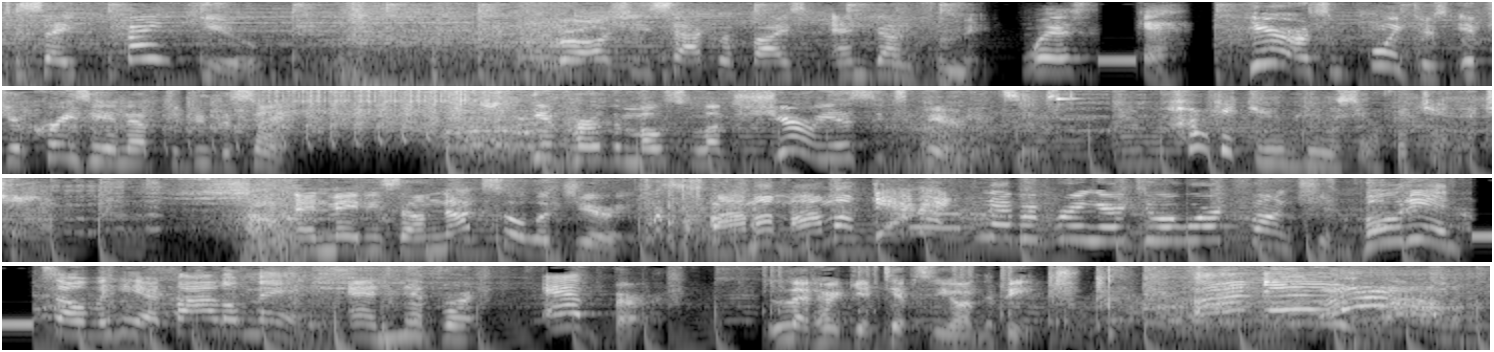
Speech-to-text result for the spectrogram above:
to say thank you for all she sacrificed and done for me. Where's at? Here are some pointers if you're crazy enough to do the same. Give her the most luxurious experiences. How did you lose your virginity? And maybe some not so luxurious. Mama, mama, damn it! Never bring her to a work function. Booty and over here. Follow me. And never, ever let her get tipsy on the beach.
